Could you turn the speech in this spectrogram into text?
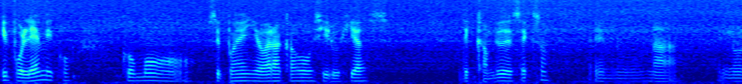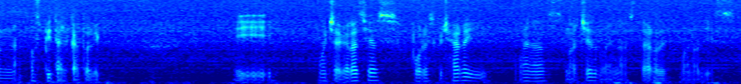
y polémico, cómo se pueden llevar a cabo cirugías de cambio de sexo en, una, en un hospital católico. Y muchas gracias por escuchar y buenas noches, buenas tardes, buenos días.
